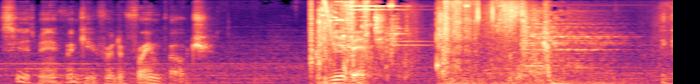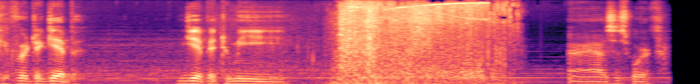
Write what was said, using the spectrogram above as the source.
excuse me. Thank you for the frame pouch. Give it. Thank you for the gib. Give it to me. Alright, how does this work?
